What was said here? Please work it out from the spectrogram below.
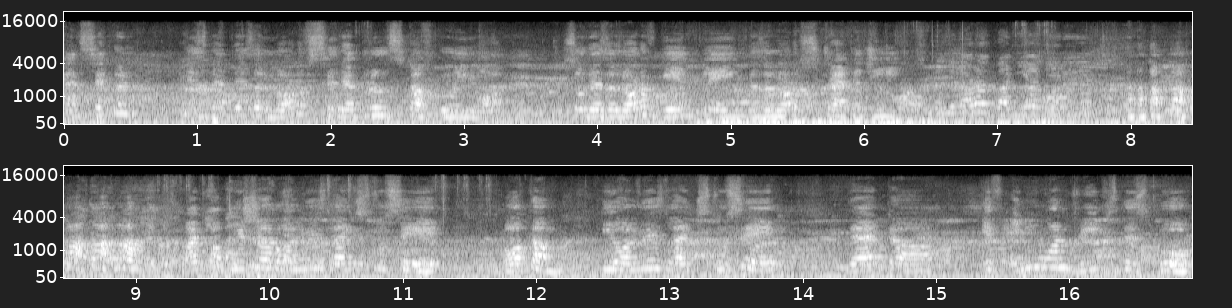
And second is that there's a lot of cerebral stuff going on. So there's a lot of game playing, there's a lot of strategy, There's a lot of my publisher always likes to say, Gautam, he always likes to say that uh, if anyone reads this book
